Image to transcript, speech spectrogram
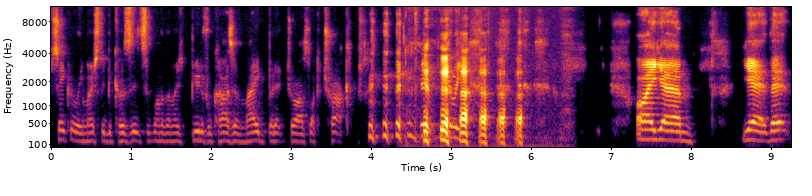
secretly mostly because it's one of the most beautiful cars ever made but it drives like a truck. Really I um yeah that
